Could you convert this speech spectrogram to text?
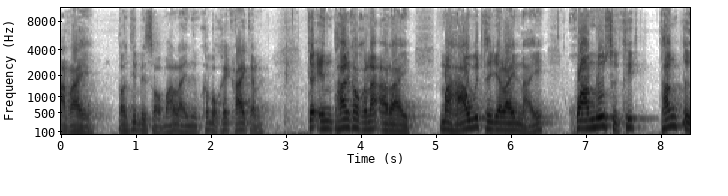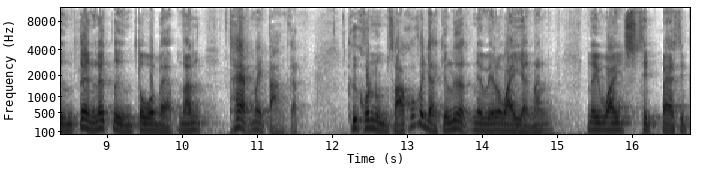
อะไร ตอนที่ไปสอบมหาลัยเนี่ยเขาบอกคล้ายๆกัน จะเอ็นทานเข้าคณะอะไร มหาวิทยาลัยไหน ความรู้สึกที่ทั้งตื่นเต้นและตื่นตัวแบบนั้น แทบไม่ต่างกัน คือคนหนุ่มสาวเขาก็อยากจะเลือกในเวลาวัยอย่างนั้น ในวัย 18 19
